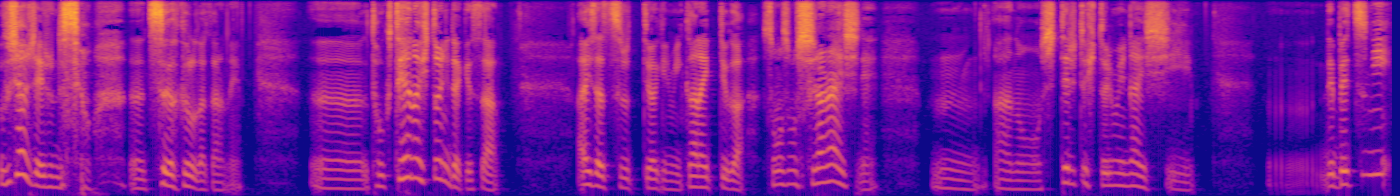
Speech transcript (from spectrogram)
うじゃうじゃいるんですよ。うん、通学路だからね。うん、特定の人にだけさ、挨拶するっていうわけにもいかないっていうか、そもそも知らないしね。うん、あの、知ってる人一人もいないし、で、別に、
